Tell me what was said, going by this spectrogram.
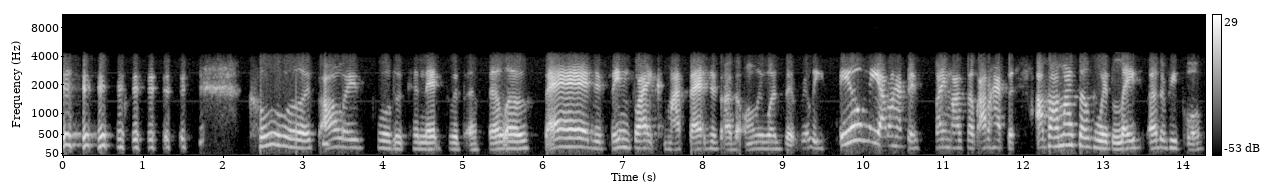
cool. It's always cool to connect with a fellow Sag. It seems like my Sages are the only ones that really feel me. I don't have to explain myself. I don't have to. I find myself with late other people,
